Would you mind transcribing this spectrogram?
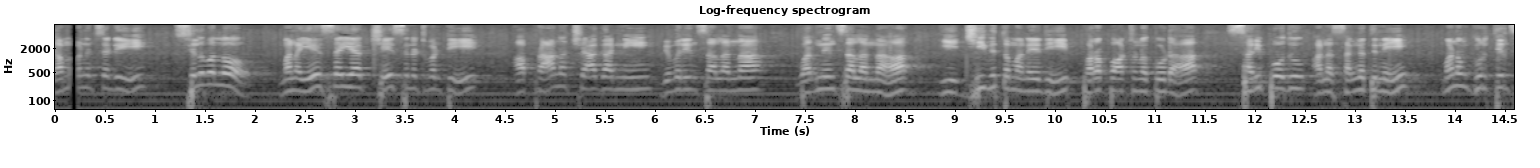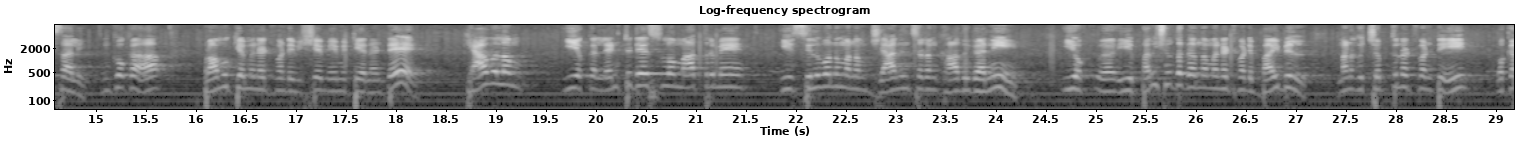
గమనించండి సిలువలో మన ఏసయ్య చేసినటువంటి ఆ ప్రాణ త్యాగాన్ని వివరించాలన్నా వర్ణించాలన్నా ఈ జీవితం అనేది పొరపాటున కూడా సరిపోదు అన్న సంగతిని మనం గుర్తించాలి. ఇంకొక ప్రాముఖ్యమైనటువంటి విషయం ఏమిటి అని అంటే కేవలం ఈ యొక్క లెంట్ డేస్లో మాత్రమే ఈ సిలువను మనం ధ్యానించడం కాదు కానీ ఈ యొక్క ఈ పరిశుద్ధ గ్రంథం అనేటువంటి బైబిల్ మనకు చెప్తున్నటువంటి ఒక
